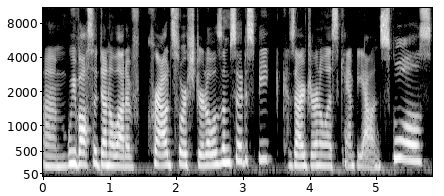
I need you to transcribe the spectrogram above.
Um, we've also done a lot of crowdsourced journalism, so to speak, because our journalists can't be out in schools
